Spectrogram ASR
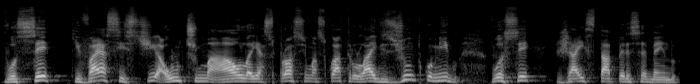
você que vai assistir a última aula e as próximas quatro lives junto comigo, você já está percebendo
